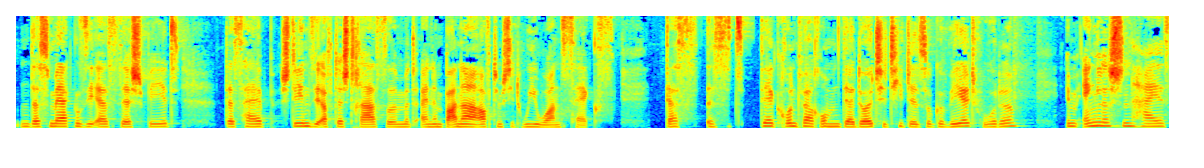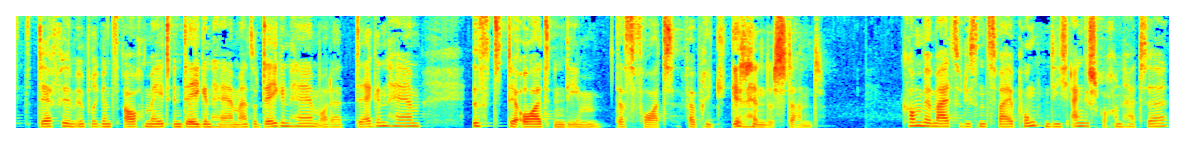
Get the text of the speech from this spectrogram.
Das merken sie erst sehr spät. Deshalb stehen sie auf der Straße mit einem Banner, auf dem steht We Want Sex. Das ist der Grund, warum der deutsche Titel so gewählt wurde. Im Englischen heißt der Film übrigens auch Made in Dagenham. Also Dagenham oder Dagenham ist der Ort, in dem das Ford-Fabrikgelände stand. Kommen wir mal zu diesen zwei Punkten, die ich angesprochen hatte.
